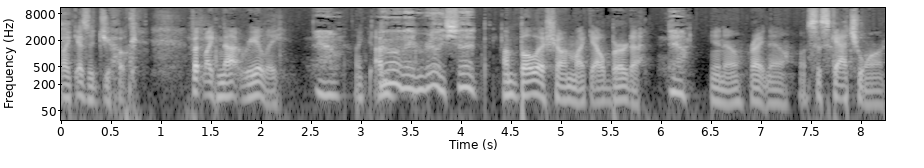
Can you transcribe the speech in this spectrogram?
Like as a joke. but like not really. Yeah. Like I'm, oh, they really should. I'm bullish on like Alberta. Yeah. You know, right now. Saskatchewan.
